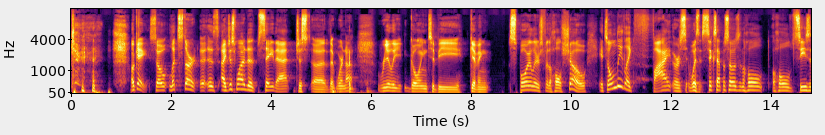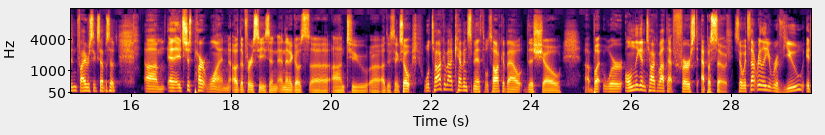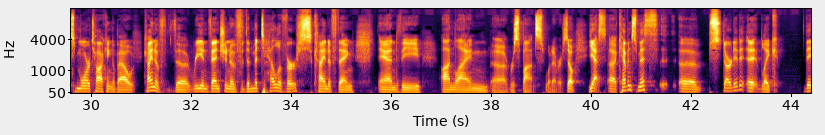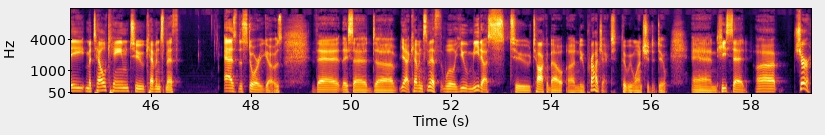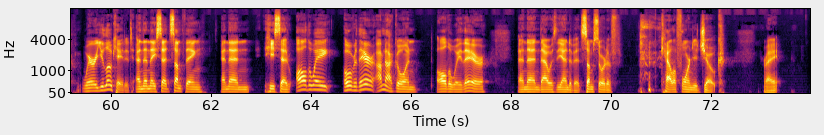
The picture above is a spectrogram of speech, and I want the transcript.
okay, so let's start. Uh, is- I just wanted to say that, just uh, that we're not really going to be giving spoilers for the whole show. It's only like five or was it six episodes in the whole whole season, five or six episodes, um, and it's just part one of the first season, and then it goes uh, on to uh, other things. So we'll talk about Kevin Smith. We'll talk about the show. Uh, but we're only going to talk about that first episode. So it's not really a review. It's more talking about kind of the reinvention of the Mattelverse kind of thing and the online uh, response, whatever. So, yes, uh, Kevin Smith uh, started it. Uh, like, they, Mattel came to Kevin Smith as the story goes, that they said, uh, "Yeah, Kevin Smith, will you meet us to talk about a new project that we want you to do?" And he said, uh, "Sure. Where are you located?" And then they said something, and then he said, "All the way over there. I'm not going all the way there." And then that was the end of it. Some sort of California joke, right?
